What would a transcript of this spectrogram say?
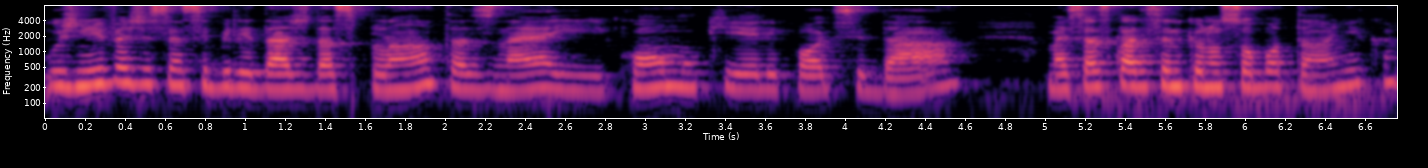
os níveis de sensibilidade das plantas, né, e como que ele pode se dar mas só esclarecendo que eu não sou botânica.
